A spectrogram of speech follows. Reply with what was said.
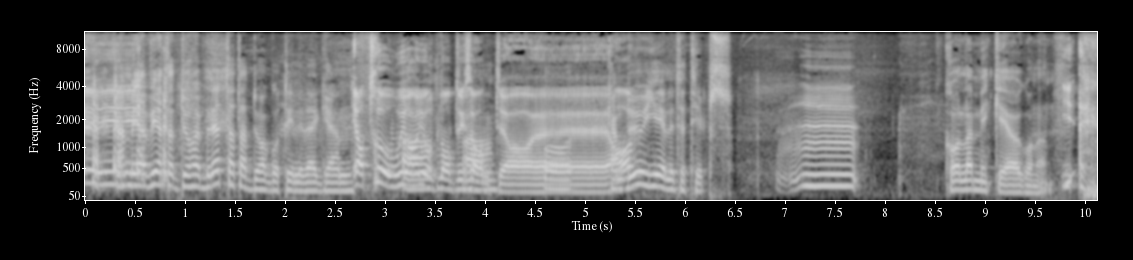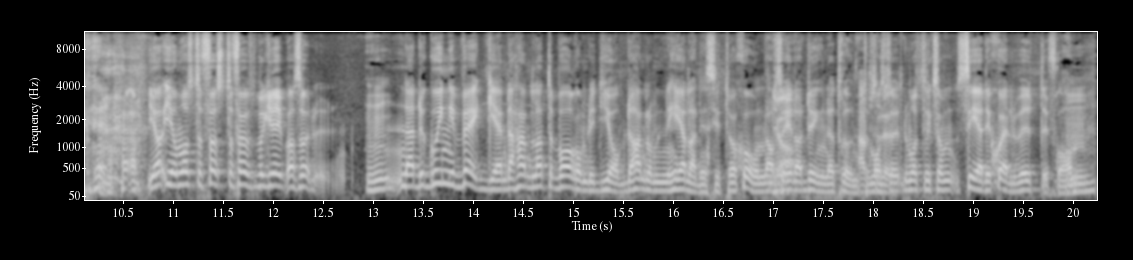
ja, men jag vet att du har berättat att du har gått in i väggen. Jag tror jag har gjort någonting ja. sånt. Ja, Och eh, kan ja. du ge lite tips? Mm, Kolla Micke i ögonen. jag, jag måste först och främst begripa, alltså, Mm. när du går in i väggen, det handlar inte bara om ditt jobb, det handlar om din, hela din situation. Alltså Ja, hela dygnet runt. Du måste, du måste liksom se dig själv utifrån. Mm.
